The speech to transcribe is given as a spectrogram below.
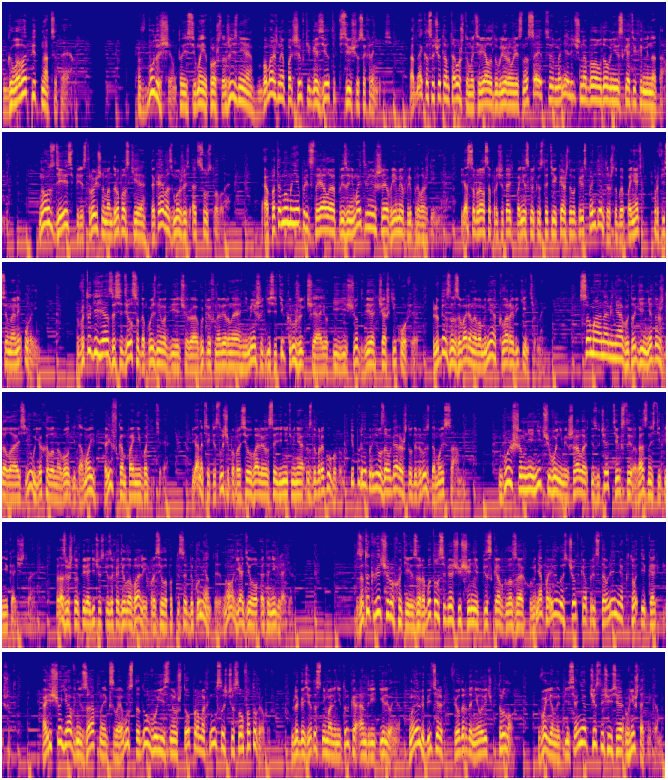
Глава 15. В будущем, то есть в моей прошлой жизни, бумажные подшивки газет все еще сохранились. Однако, с учетом того, что материалы дублировались на сайт, мне лично было удобнее искать их именно там. Но здесь, в перестроечном Андроповске, такая возможность отсутствовала. А потому мне предстояло призанимательнейшее времяпрепровождение. Я собрался прочитать по несколько статей каждого корреспондента, чтобы понять профессиональный уровень. В итоге я засиделся до позднего вечера, выпив, наверное, не меньше десяти кружек чаю и еще две чашки кофе, любезно заваренного мне Кларой Викентьевной. Сама она меня в итоге не дождалась и уехала на Волге домой лишь в компании водителя. Я на всякий случай попросил Валю соединить меня с Доброгубовым и предупредил Завгара, что доберусь домой сам. Больше мне ничего не мешало изучать тексты разной степени качества. Разве что периодически заходила Валя и просила подписать документы, но я делал это не глядя. Зато к вечеру, хоть я и заработал себе ощущение песка в глазах, у меня появилось четкое представление, кто и как пишет. А еще я внезапно и к своему стыду выяснил, что промахнулся с часом фотографов. Для газеты снимали не только Андрей и Леня, но и любитель Федор Данилович Трунов, военный пенсионер, числящийся внештатником.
